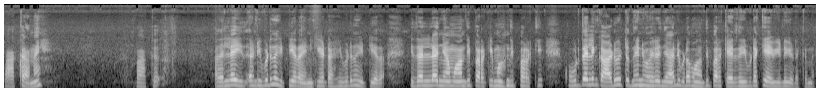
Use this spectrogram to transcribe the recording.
പാക്കാണേ. പാക്ക്. അതെല്ലാം ഇത് ഇവിടുന്ന് കിട്ടിയതാണ് എനിക്ക് കേട്ടോ. ഇവിടുന്ന് കിട്ടിയതാണ് ഇതെല്ലാം ഞാൻ മാന്തിപ്പറക്കി മാന്തിപ്പറക്കി. കൂടുതലും കാട് വെട്ടുന്നതിന് പകരം ഞാനിവിടെ മാന്തിപ്പറക്കായിരുന്നു. ഇവിടൊക്കെയാണ് വീണ് കിടക്കുന്നത്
